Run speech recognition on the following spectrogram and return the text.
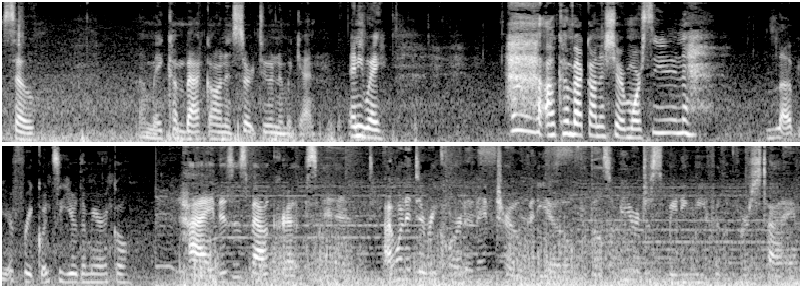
so I may come back on and start doing them again. Anyway, I'll come back on and share more soon. Love your frequency. You're the miracle. Hi, this is Val Cripps, and I wanted to record an intro video for those of you who are just meeting me for the first time,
